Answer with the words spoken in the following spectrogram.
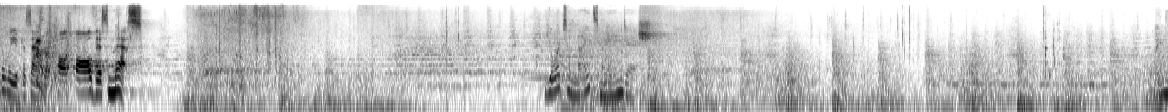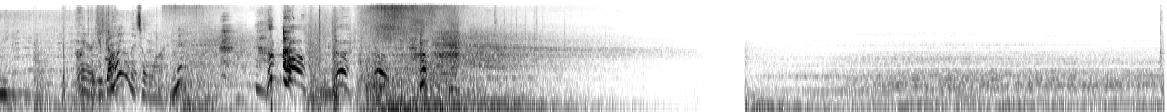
Can't believe Cassandra caused all this mess. You're tonight's main dish. Where are you going, little one?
